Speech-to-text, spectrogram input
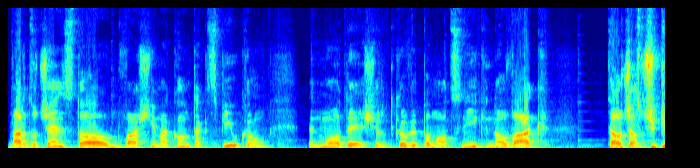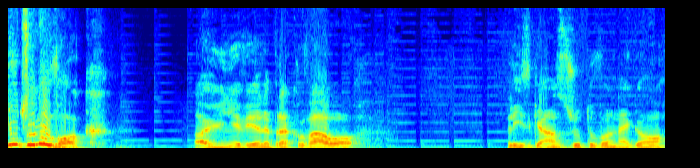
Bardzo często właśnie ma kontakt z piłką. Ten młody środkowy pomocnik, Nowak. Cały czas przy piłce Nowak! Oj, niewiele brakowało. Blizga z rzutu wolnego.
